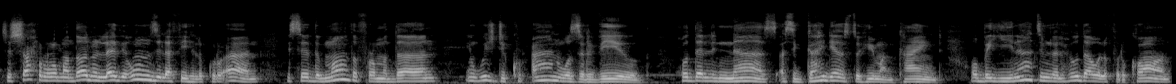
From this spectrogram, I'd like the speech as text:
So شهر رمضان الذي أنزل فيه القرآن said the month of Ramadan in which the Quran was revealed هدى للناس as a guidance to humankind وبينات من الهدى والفرقان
